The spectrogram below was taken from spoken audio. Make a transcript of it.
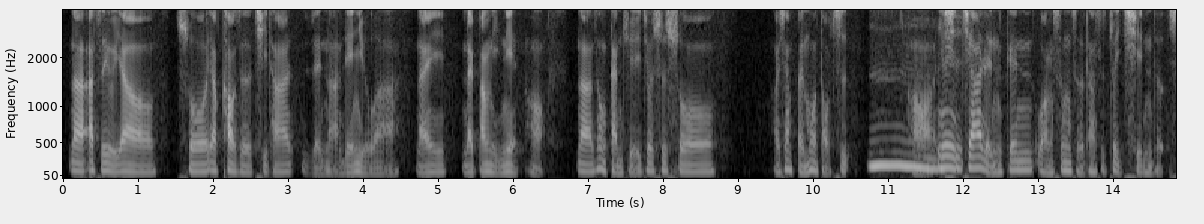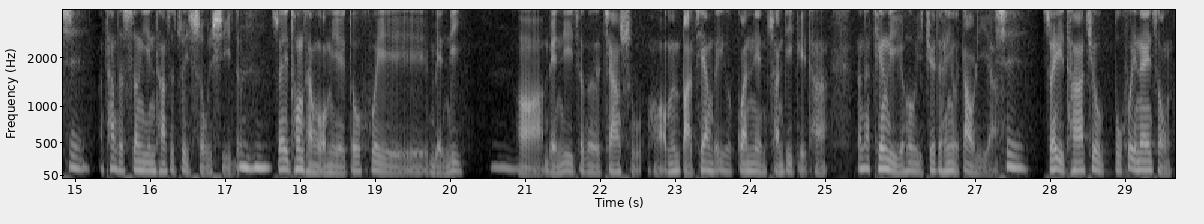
那啊，只有要说要靠着其他人啊、莲友啊来来帮你念哈。那这种感觉就是说，好像本末倒置。嗯，哦，因为家人跟往生者他是最亲的，是他的声音他是最熟悉的，所以通常我们也都会勉励。嗯。啊，勉励这个家属啊，我们把这样的一个观念传递给他，那他听了以后也觉得很有道理啊，是，所以他就不会那一种，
